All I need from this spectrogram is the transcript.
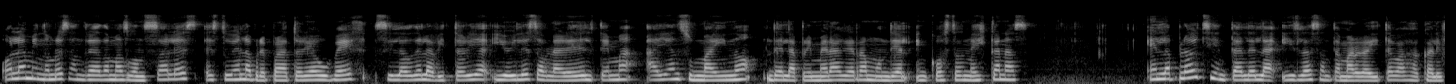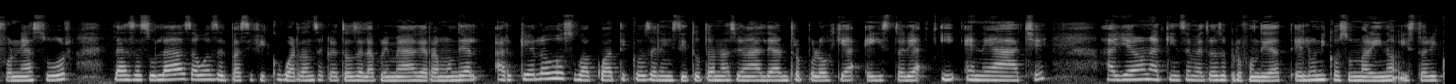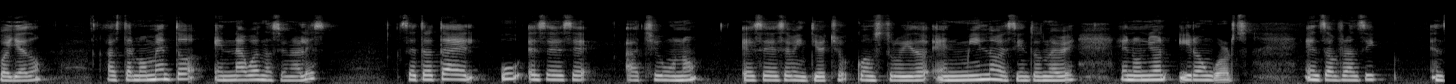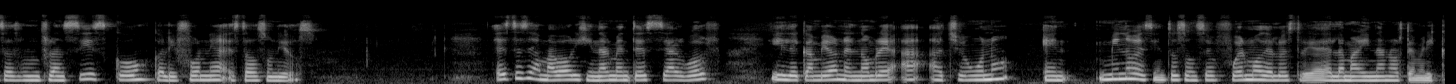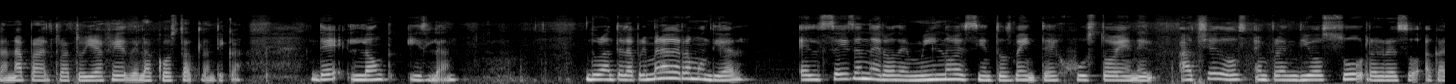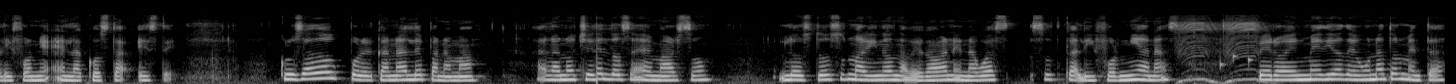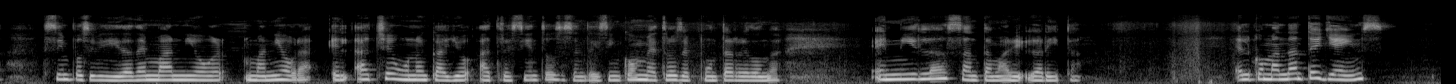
Hola, mi nombre es Andrea Damas González, estudio en la preparatoria UBEG, Silao de la Victoria y hoy les hablaré del tema Hayan submarino de la Primera Guerra Mundial en costas mexicanas. En la playa occidental de la isla Santa Margarita, Baja California Sur, las azuladas aguas del Pacífico guardan secretos de la Primera Guerra Mundial. Arqueólogos subacuáticos del Instituto Nacional de Antropología e Historia INAH hallaron a 15 metros de profundidad el único submarino histórico hallado hasta el momento en aguas nacionales. Se trata del USS H1 SS-28, construido en 1909 en Union Iron Works, en San, Francisco, en San Francisco, California, Estados Unidos. Este se llamaba originalmente Wolf y le cambiaron el nombre a H1 en 1911 fue el modelo estrella de la Marina norteamericana para el patrullaje de la costa atlántica de Long Island. Durante la Primera Guerra Mundial, el 6 de enero de 1920, justo en el H2, emprendió su regreso a California en la costa este. Cruzado por el Canal de Panamá, a la noche del 12 de marzo, los dos submarinos navegaban en aguas sudcalifornianas, pero en medio de una tormenta sin posibilidad de maniobra, el H-1 cayó a 365 metros de Punta Redonda, en Isla Santa Margarita. El comandante James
